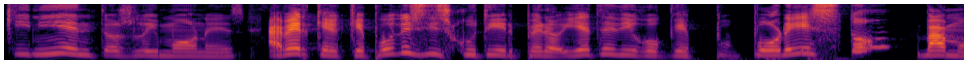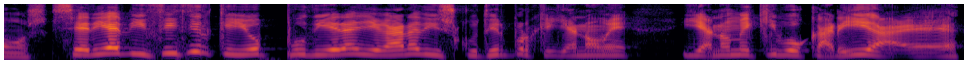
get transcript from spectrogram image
500 limones. A ver, que, que puedes discutir, pero ya te digo que por esto, vamos, sería difícil que yo pudiera llegar a discutir porque ya no me, ya no me equivocaría eh,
